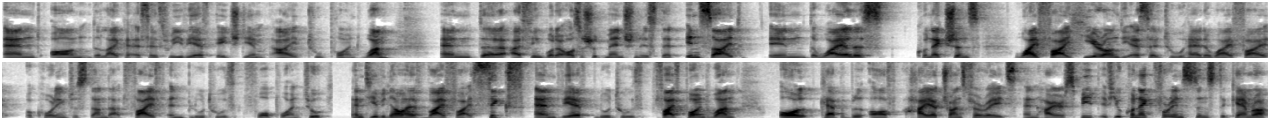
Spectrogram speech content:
and on the Leica SL3 we have HDMI 2.1. And uh, I think what I also should mention is that inside in the wireless connections, Wi-Fi here on the SL2 had a Wi-Fi according to standard 5 and Bluetooth 4.2. And here we now have Wi-Fi 6 and we have Bluetooth 5.1 all capable of higher transfer rates and higher speed. If you connect, for instance, the camera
